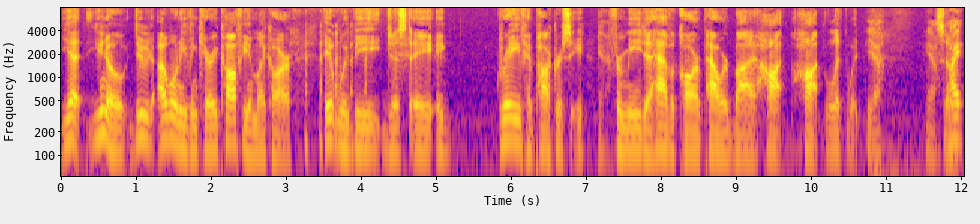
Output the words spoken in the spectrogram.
Yet, you know, dude, I won't even carry coffee in my car. It would be just a, a grave hypocrisy Yeah. for me to have a car powered by hot, hot liquid. Yeah. Yeah, So- I,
